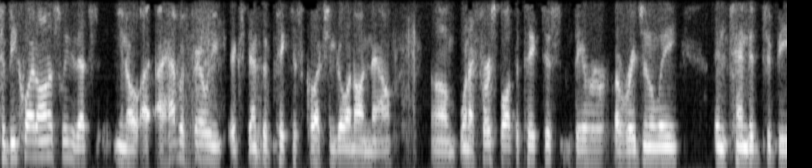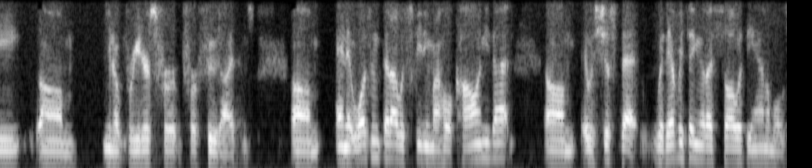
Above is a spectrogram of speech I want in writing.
to be quite honest with you, that's you know I, I have a fairly extensive Pictus collection going on now. Um, when I first bought the Pictus, they were originally intended to be um, you know breeders for for food items, um, and it wasn't that I was feeding my whole colony that. Um, it was just that with everything that I saw with the animals,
